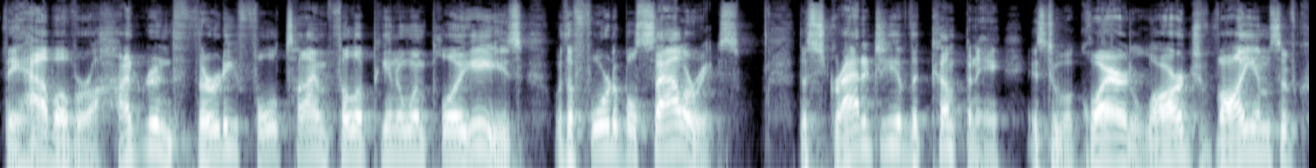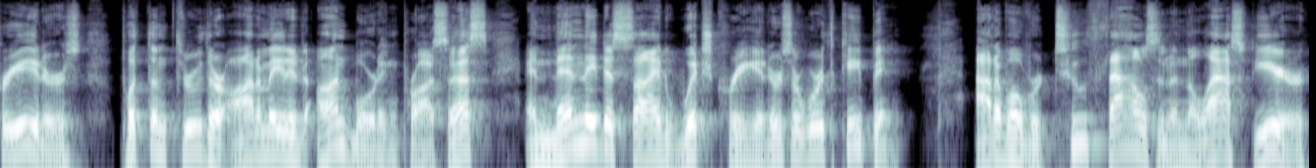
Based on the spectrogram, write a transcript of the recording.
They have over 130 full time Filipino employees with affordable salaries. The strategy of the company is to acquire large volumes of creators, put them through their automated onboarding process, and then they decide which creators are worth keeping. Out of over 2,000 in the last year,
